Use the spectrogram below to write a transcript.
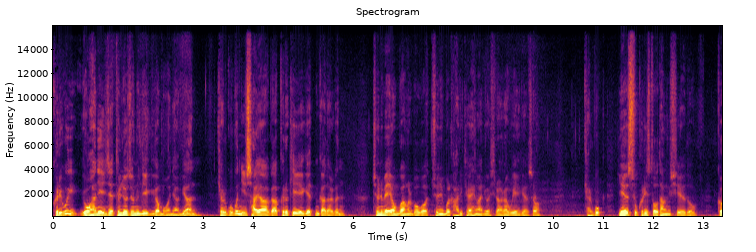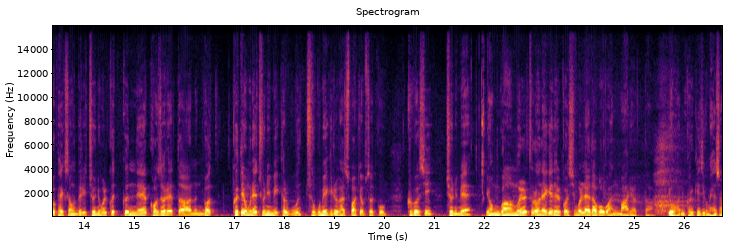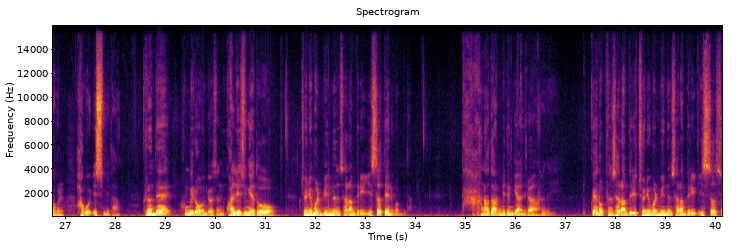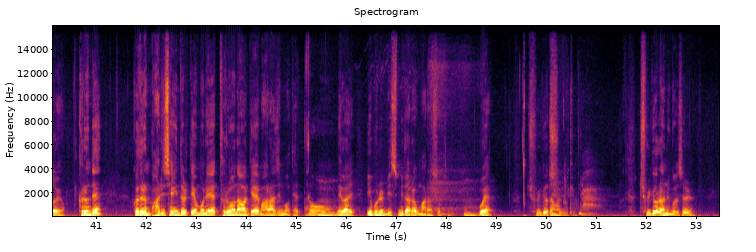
그리고 이 요한이 이제 들려주는 얘기가 뭐냐면 결국은 이사야가 그렇게 얘기했던 까닭은 주님의 영광을 보고 주님을 가리켜 행한 것이라라고 얘기해서 결국 예수 그리스도 당시에도 그 백성들이 주님을 끝끝내 거절했다는 것, 그 때문에 주님이 결국은 죽음의 길을 갈 수밖에 없었고 그것이 주님의 영광을 드러내게 될 것임을 내다보고 한 말이었다. 요한은 그렇게 지금 해석을 하고 있습니다. 그런데 흥미로운 것은 관리 중에도 주님을 믿는 사람들이 있었다는 겁니다. 다 하나도 안 믿은 게 아니라 그러네. 꽤 높은 사람들이 주님을 믿는 사람들이 있었어요. 그런데 그들은 바리새인들 때문에 드러나게 말하진 못했다. 어. 내가 이분을 믿습니다라고 말할 수 없어요. 왜? 출교당할 때. 출교라는 것을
